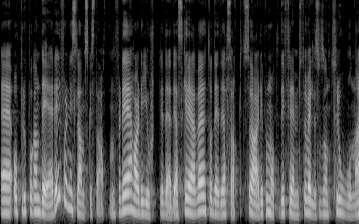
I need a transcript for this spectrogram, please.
Eh, og propaganderer for den islamske staten. For det har de gjort i det de har skrevet og det de har sagt. Så er de på en måte, de fremstår veldig som sånn troende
